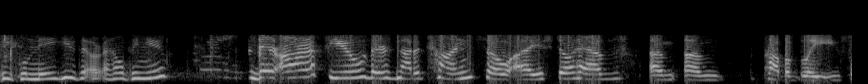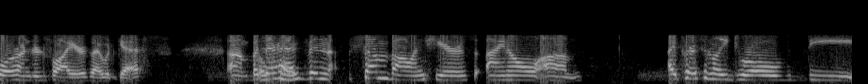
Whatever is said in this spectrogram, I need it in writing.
people near you that are helping you? There are a few. There's not a ton, so I still have um, um, probably 400 flyers, I would guess. Um, but there has been some volunteers. I know. Um, I personally drove the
